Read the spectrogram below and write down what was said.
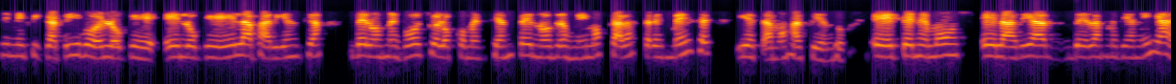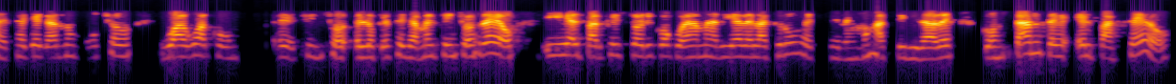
significativo en lo que en lo que es la apariencia de los negocios, los comerciantes nos reunimos cada tres meses y estamos haciendo. Eh, tenemos el área de las medianías, está llegando mucho guagua con eh, lo que se llama el chinchorreo y el Parque Histórico Cueva María de la Cruz, eh, tenemos actividades constantes, el paseo,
